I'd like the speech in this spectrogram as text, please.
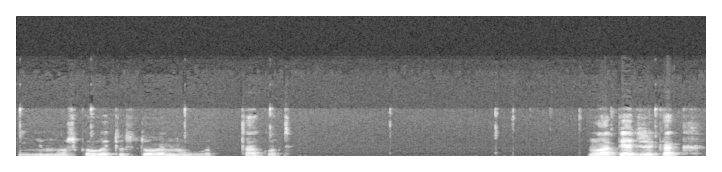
И немножко в эту сторону вот так вот. Ну, опять же, как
